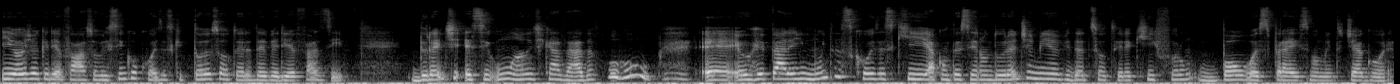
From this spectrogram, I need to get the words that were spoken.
E hoje eu queria falar sobre cinco coisas que toda solteira deveria fazer. Durante esse um ano de casada, uhul, é, eu reparei em muitas coisas que aconteceram durante a minha vida de solteira que foram boas para esse momento de agora.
